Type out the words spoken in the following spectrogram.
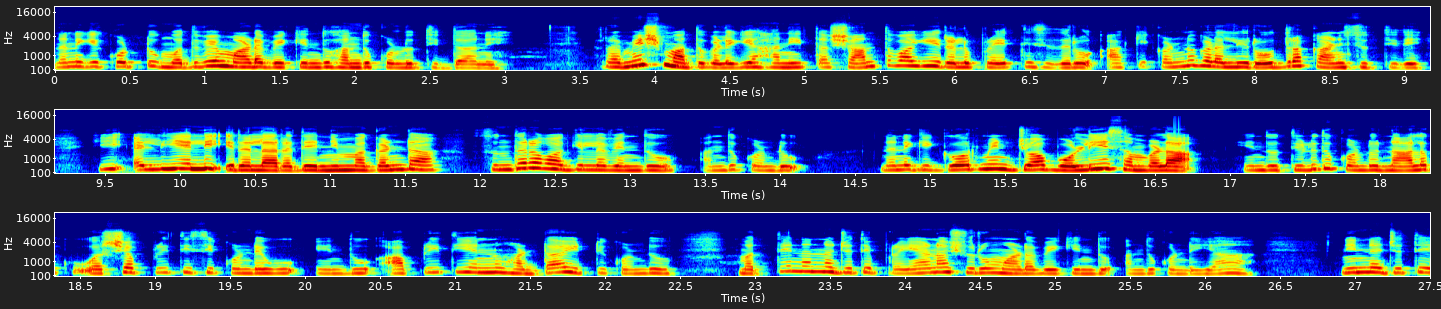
ನನಗೆ ಕೊಟ್ಟು ಮದುವೆ ಮಾಡಬೇಕೆಂದು ಅಂದುಕೊಳ್ಳುತ್ತಿದ್ದಾನೆ. ರಮೇಶ್ ಮಾತುಗಳಿಗೆ ಅನಿತಾ ಶಾಂತವಾಗಿ ಇರಲು ಪ್ರಯತ್ನಿಸಿದರು. ಆಕೆ ಕಣ್ಣುಗಳಲ್ಲಿ ರೌದ್ರ ಕಾಣಿಸುತ್ತಿದೆ. ಈ ಹಳ್ಳಿಯಲ್ಲಿ ಇರಲಾರದೆ ನಿಮ್ಮ ಗಂಡ ಸುಂದರವಾಗಿಲ್ಲವೆಂದು ಅಂದುಕೊಂಡು, ನನಗೆ ಗೌರ್ಮೆಂಟ್ ಜಾಬ್ ಒಳ್ಳೆಯ ಸಂಬಳ ಎಂದು ತಿಳಿದುಕೊಂಡು ನಾಲ್ಕು ವರ್ಷ ಪ್ರೀತಿಸಿಕೊಂಡೆವು ಎಂದು ಆ ಪ್ರೀತಿಯನ್ನು ಅಡ್ಡ ಇಟ್ಟುಕೊಂಡು, ಮತ್ತೆ ನನ್ನ ಜೊತೆ ಪ್ರಯಾಣ ಶುರು ಮಾಡಬೇಕೆಂದು ಅಂದುಕೊಂಡೆಯಾ ನಿನ್ನ ಜೊತೆ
